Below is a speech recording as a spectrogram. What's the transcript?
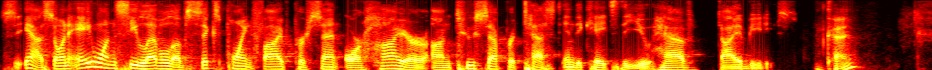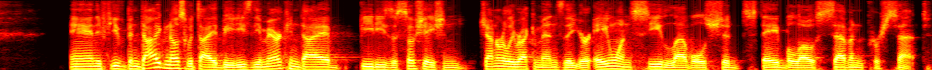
So, yeah, so an A1C level of 6.5% or higher on two separate tests indicates that you have diabetes. Okay. And if you've been diagnosed with diabetes, the American Diabetes Association generally recommends that your A1C levels should stay below 7%.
